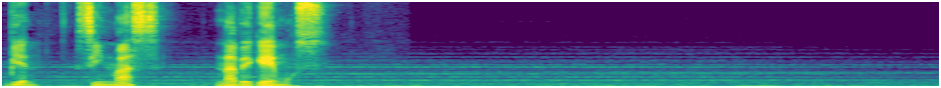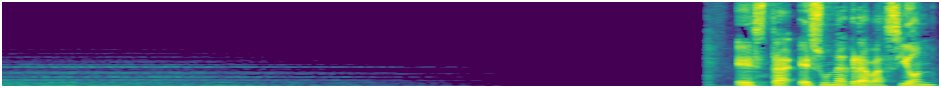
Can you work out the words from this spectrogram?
Bien, sin más, naveguemos. Esta es una grabación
